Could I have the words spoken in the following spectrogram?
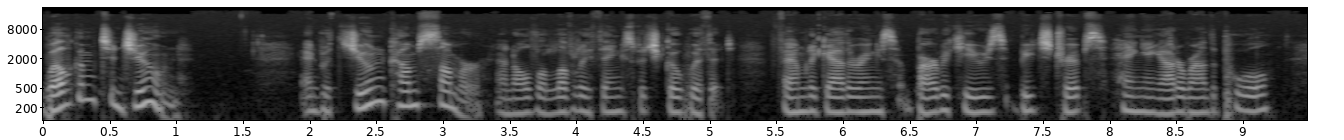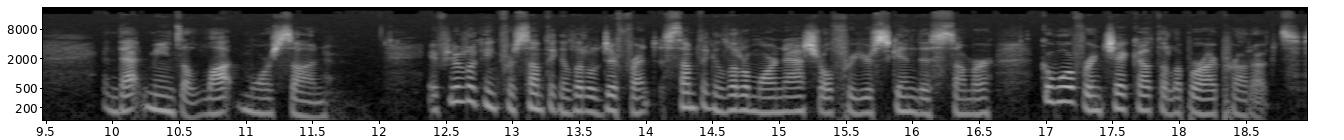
Welcome to June! And with June comes summer and all the lovely things which go with it family gatherings, barbecues, beach trips, hanging out around the pool. And that means a lot more sun. If you're looking for something a little different, something a little more natural for your skin this summer, go over and check out the Labri products.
